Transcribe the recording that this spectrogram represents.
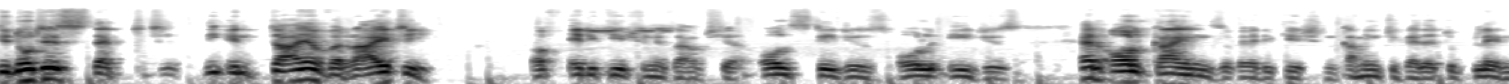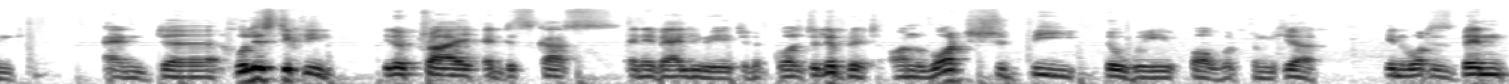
you notice that the entire variety of education is out here, all stages, all ages, and all kinds of education coming together to blend and uh, holistically, you know, try and discuss and evaluate and, of course, deliberate on what should be the way forward from here in what has been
